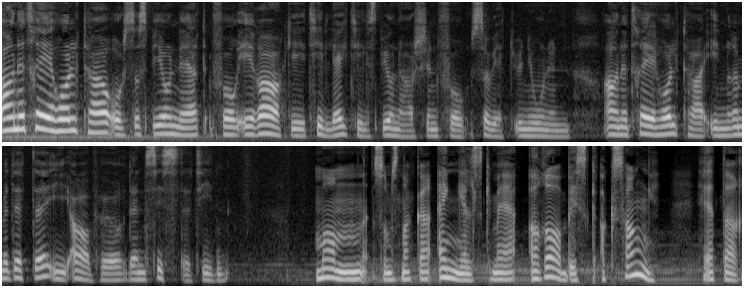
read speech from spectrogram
Arne Treholt har også spionert for Irak, i tillegg til spionasjen for Sovjetunionen. Arne Treholt har innrømmet dette i avhør den siste tiden. Mannen som snakker engelsk med arabisk aksent, heter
